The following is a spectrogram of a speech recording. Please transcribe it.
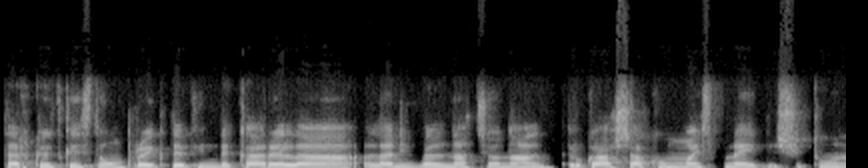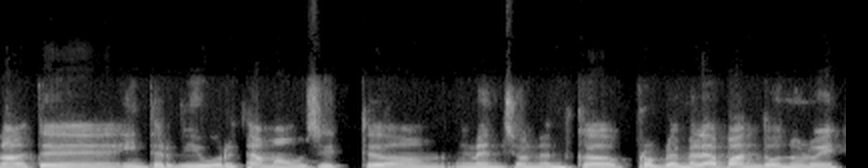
dar cred că este un proiect de vindecare la, la nivel național. Pentru că, așa cum mai spuneai și tu în alte interviuri, te-am auzit uh, menționând că problemele abandonului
